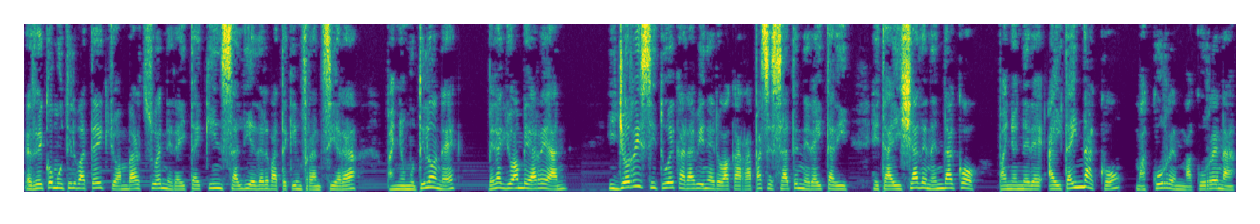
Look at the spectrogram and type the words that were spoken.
Herriko mutil batek joan bartzuen eraitaekin zaldi eder batekin frantziara, baino mutil honek, berak joan beharrean, ijorri zitue karabineroak arrapaz esaten eraitari, eta aixa denendako, baino nere aitaindako, makurren makurrena.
